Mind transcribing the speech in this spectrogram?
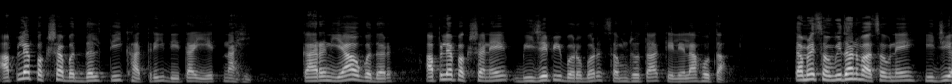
आपल्या पक्षाबद्दल ती खात्री देता येत नाही. कारण या अगोदर आपल्या पक्षाने बी जे पीबरोबर समझोता केलेला होता. त्यामुळे संविधान वाचवणे ही जी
